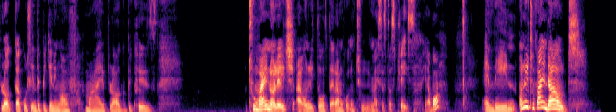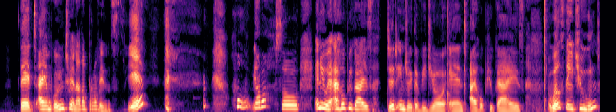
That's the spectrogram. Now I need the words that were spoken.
vlog kakuhle in the beginning of my vlog because to my knowledge i only thought that i'm going to my sister's place yabo and then only to find out that i am going to another province yeah? Yabo so anyway i hope you guys did enjoy the video and i hope you guys will stay tuned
